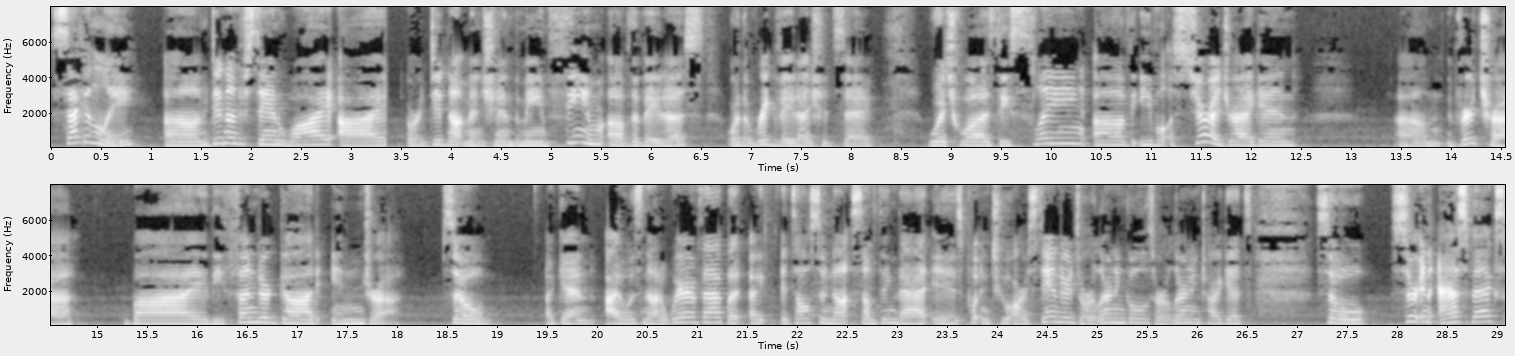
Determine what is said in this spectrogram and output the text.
Secondly, um, didn't understand why I, or did not mention the main theme of the Vedas, or the Rig Veda, I should say, which was the slaying of the evil Asura dragon, um, Vritra, by the thunder god Indra. So again, I was not aware of that, but I, it's also not something that is put into our standards or our learning goals or our learning targets. So certain aspects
